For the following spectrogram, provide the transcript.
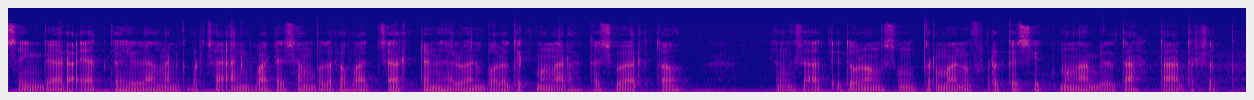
sehingga rakyat kehilangan kepercayaan kepada sang putra fajar dan haluan politik mengarah ke Soeharto yang saat itu langsung bermanuver gesit mengambil tahta tersebut.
